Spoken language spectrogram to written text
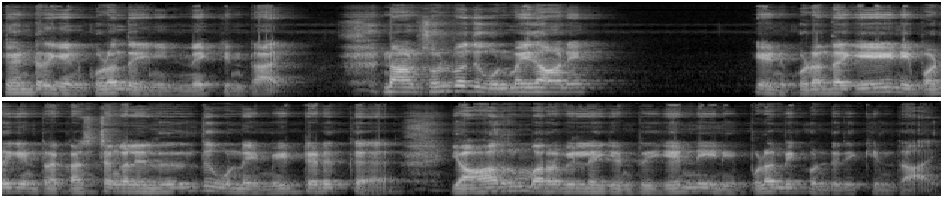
என்று என் குழந்தை நீ நினைக்கின்றாய். நான் சொல்வது உண்மைதானே? என் குழந்தையே நீ படுகின்ற கஷ்டங்களிலிருந்து உன்னை மீட்டெடுக்க யாரும் வரவில்லை என்று எண்ணி நீ புலம்பிக் கொண்டிருக்கின்றாய்.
